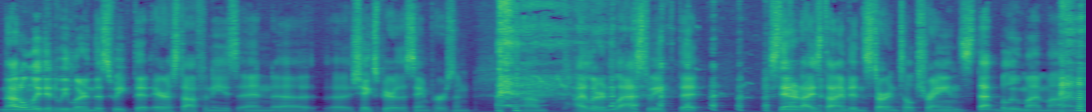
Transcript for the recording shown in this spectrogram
not only did we learn this week that Aristophanes and uh, uh, Shakespeare are the same person, um, I learned last week that standardized time didn't start until trains. That blew my mind.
